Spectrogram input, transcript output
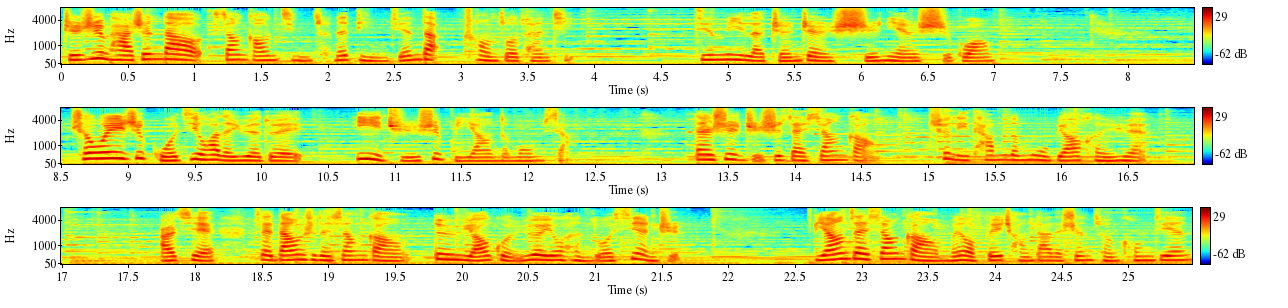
直至爬升到香港仅存的顶尖的创作团体。经历了整整十年时光，成为一支国际化的乐队，一直是 Beyond 的梦想。但是，只是在香港，却离他们的目标很远。而且，在当时的香港，对于摇滚乐有很多限制。Beyond 在香港没有非常大的生存空间，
